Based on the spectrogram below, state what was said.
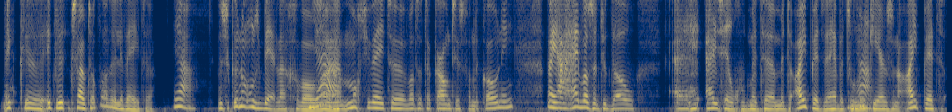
Ik, eh, ik, ik zou het ook wel willen weten. Ja, Dus ze kunnen ons bellen gewoon. Ja. mocht je weten wat het account is van de koning. Nou ja, hij was natuurlijk wel... eh, hij is heel goed met, eh, met de iPad. We hebben toen Ja. een keer zijn iPad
